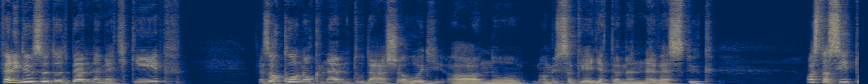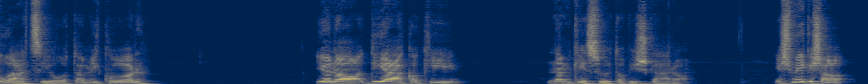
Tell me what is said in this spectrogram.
Felidőződött bennem egy kép, ez a konok nem tudása, hogy a, a Műszaki Egyetemen neveztük azt a szituációt, amikor jön a diák, aki nem készült a vizsgára. És mégis a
